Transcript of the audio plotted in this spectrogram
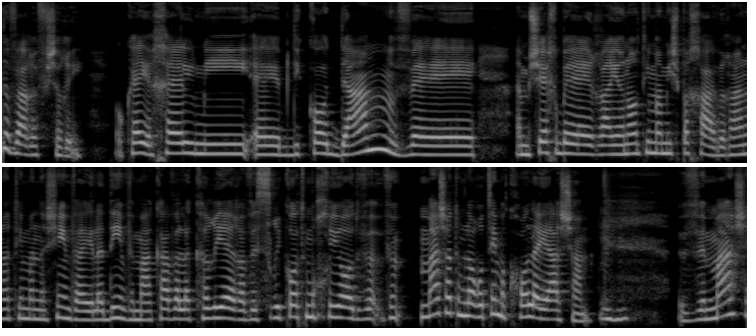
דבר אפשרי, אוקיי? החל מבדיקות דם והמשך ברעיונות עם המשפחה ורעיונות עם הנשים והילדים ומעקב על הקריירה וסריקות מוחיות ו- ומה שאתם לא רוצים הכל היה שם. ומה ש...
